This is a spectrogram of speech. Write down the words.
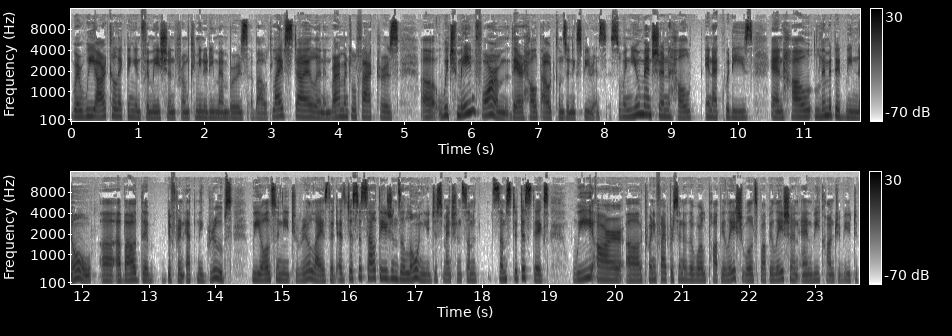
where we are collecting information from community members about lifestyle and environmental factors, uh, which may inform their health outcomes and experiences. So, when you mention health inequities and how limited we know uh, about the different ethnic groups, we also need to realize that as just as South Asians alone, you just mentioned some some statistics, we are uh, 25% of the world population, world's population, and we contribute to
